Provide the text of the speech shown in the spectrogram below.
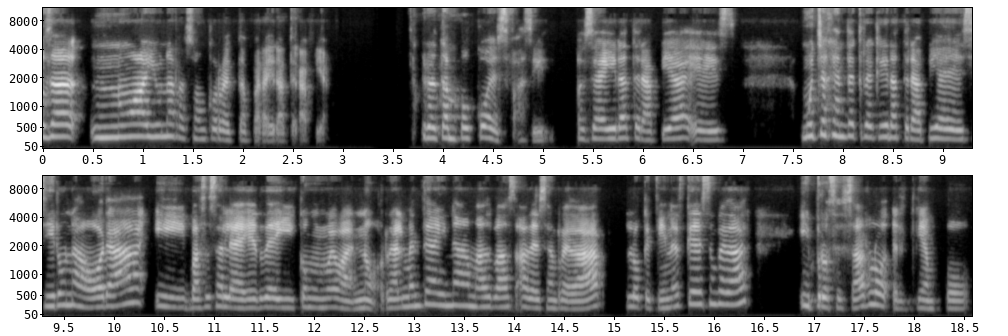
O sea, no hay una razón correcta para ir a terapia, pero tampoco es fácil. O sea, ir a terapia es, mucha gente cree que ir a terapia es ir una hora y vas a salir de ahí como nueva. No, realmente ahí nada más vas a desenredar lo que tienes que desenredar y procesarlo el tiempo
